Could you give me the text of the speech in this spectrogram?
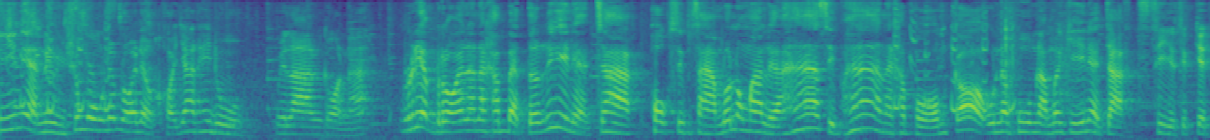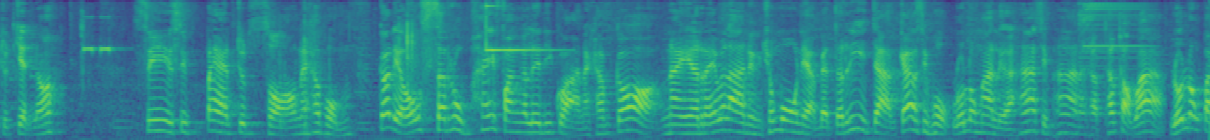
นี้เนี่ยหนึ่งชั่วโมงเรียบร้อยเดี๋ยวขออนุญาตให้ดูเวลาก่อนนะ，เรียบร้อยแล้วนะครับแบตเตอรี่เนี่ยจาก 63 ลดลงมาเหลือ 55 นะครับผม ก็อุณหภูมินะเมื่อกี้เนี่ยจาก 47.7 เนาะ48.2 นะครับผม ก็เดี๋ยวสรุปให้ฟังกันเลยดีกว่านะครับ ก็ในระยะเวลา 1 ชั่วโมงเนี่ย แบตเตอรี่จาก 96 ลดลงมาเหลือ 55 นะครับ เท่ากับว่าลดลงไป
